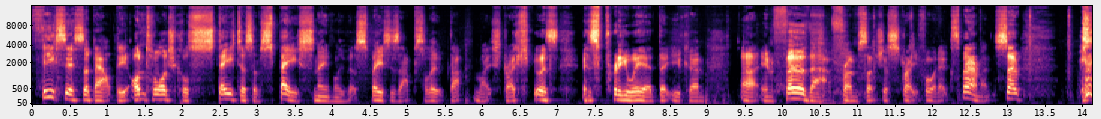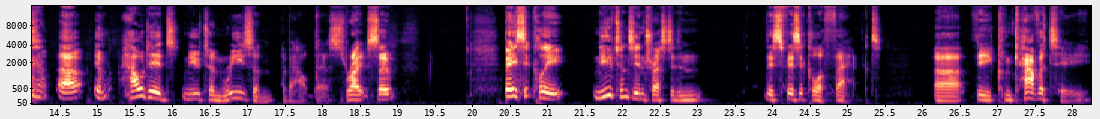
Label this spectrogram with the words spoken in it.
thesis about the ontological status of space, namely that space is absolute, that might strike you as as pretty weird that you can uh, infer that from such a straightforward experiment. So, uh, how did Newton reason about this? Right. So, basically, Newton's interested in this physical effect, uh, the concavity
